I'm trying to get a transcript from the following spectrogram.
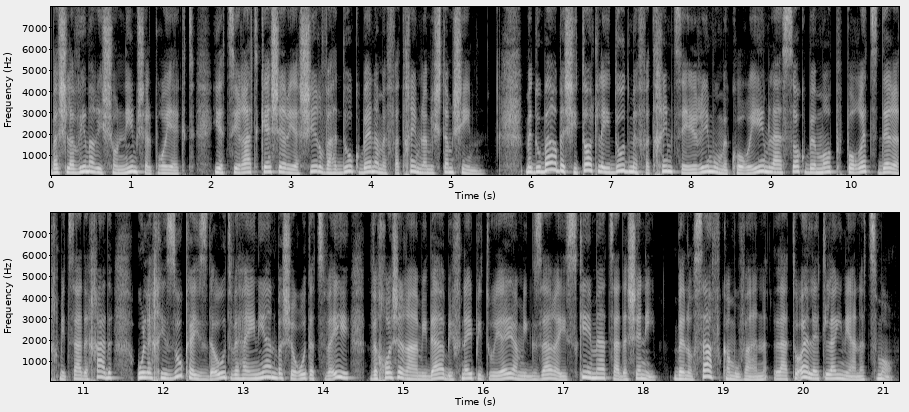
בשלבים הראשונים של פרויקט, יצירת קשר ישיר והדוק בין המפתחים למשתמשים. מדובר בשיטות לעידוד מפתחים צעירים ומקוריים לעסוק במו"פ פורץ דרך מצד אחד, ולחיזוק ההזדהות והעניין בשירות הצבאי, וכושר העמידה בפני פיתויי המגזר העסקי מהצד השני. בנוסף, כמובן, לתועלת לעניין עצמו.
